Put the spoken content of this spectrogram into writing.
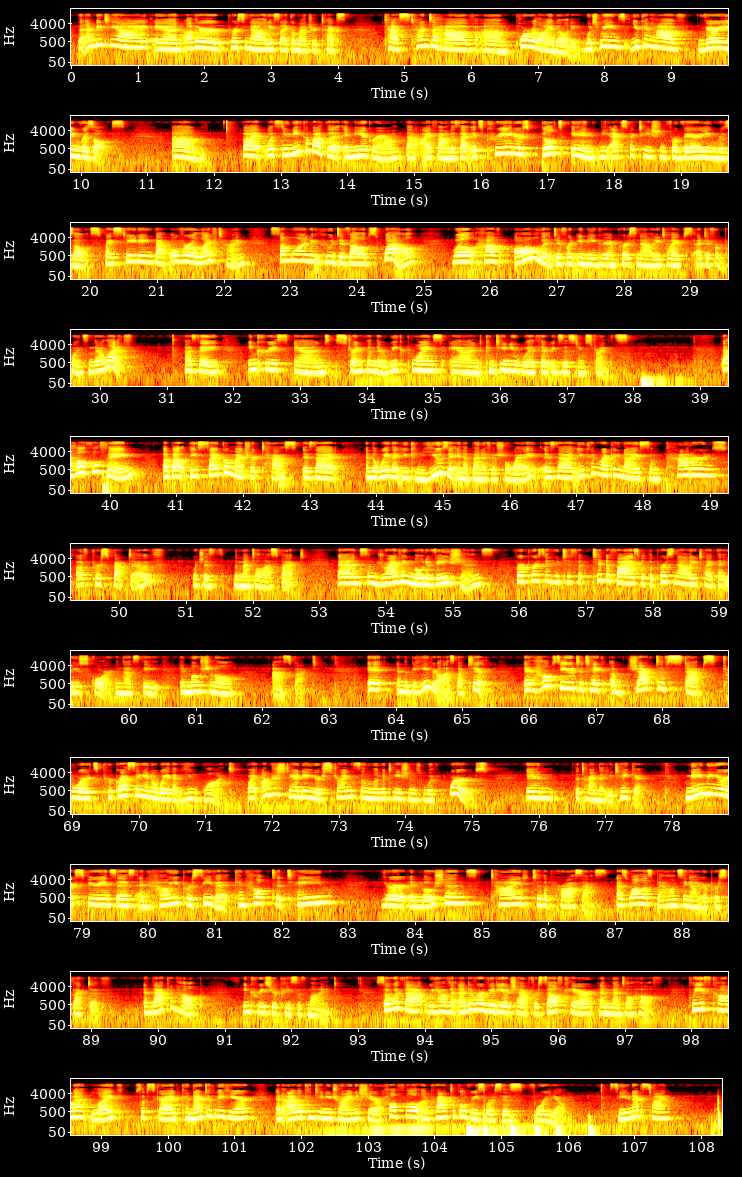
The MBTI and other personality psychometric tests, tests tend to have um, poor reliability, which means you can have varying results. Um, but what's unique about the Enneagram that I found is that its creators built in the expectation for varying results by stating that over a lifetime, someone who develops well will have all the different Enneagram personality types at different points in their life as they increase and strengthen their weak points and continue with their existing strengths. The helpful thing about these psychometric tests is that, and the way that you can use it in a beneficial way, is that you can recognize some patterns of perspective, which is the mental aspect, and some driving motivations for a person who typifies with the personality type that you score, and that's the emotional aspect. It and the behavioral aspect too. It helps you to take objective steps towards progressing in a way that you want by understanding your strengths and limitations with words in the time that you take it. Naming your experiences and how you perceive it can help to tame your emotions tied to the process, as well as balancing out your perspective. And that can help increase your peace of mind. So with that, we have the end of our video chat for self-care and mental health. Please comment, like, subscribe, connect with me here, and I will continue trying to share helpful and practical resources for you. See you next time.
